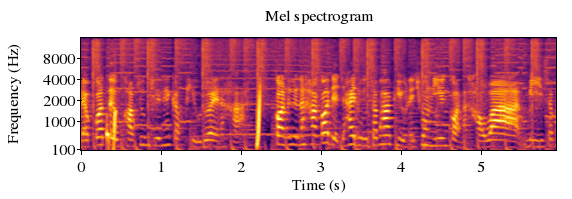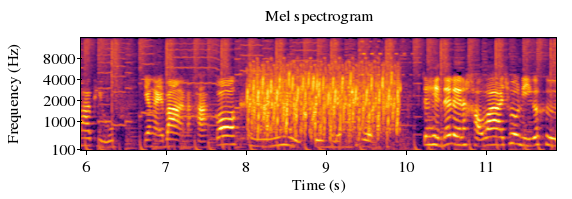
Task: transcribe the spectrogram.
แล้วก็เติมความชุ่มชื้นให้กับผิวด้วยนะคะ ก่อนอื่นนะคะ ก็เดี๋ยวจะให้ดูสภาพผิวในช่วงนี้กันก่อนนะคะว่ามีสภาพผิวยังไงบ้างนะคะ ก็คือดูมาเลยค่ะทุกคนจะเห็นได้เลยนะคะว่าช่วงนี้ก็คือ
